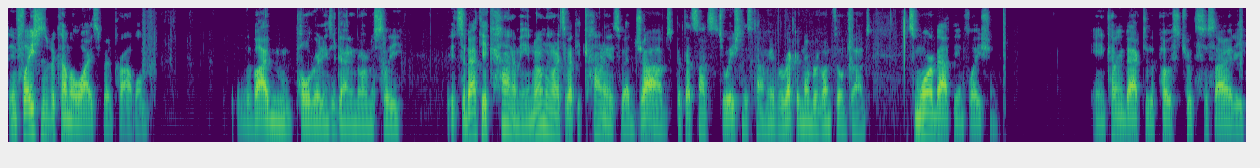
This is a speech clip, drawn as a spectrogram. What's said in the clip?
Inflation has become a widespread problem. The Biden poll ratings are down enormously. It's about the economy. And normally, when it's about the economy, it's about jobs, but that's not the situation this time. We have a record number of unfilled jobs. It's more about the inflation. And coming back to the post truth society,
